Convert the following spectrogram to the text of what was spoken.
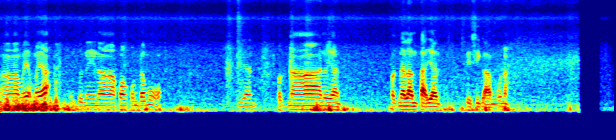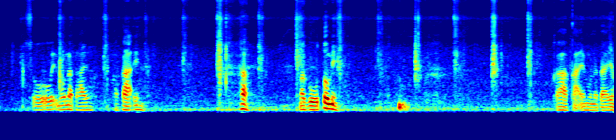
Ah, maya maya. Ito na yung nakakuha kong damo. Oh. Yan. Pag na ano yan. Pag nalanta yan, sisigaan ko na. So uwi muna tayo. Kakain. Ha. Magutom eh. Kakain muna tayo.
